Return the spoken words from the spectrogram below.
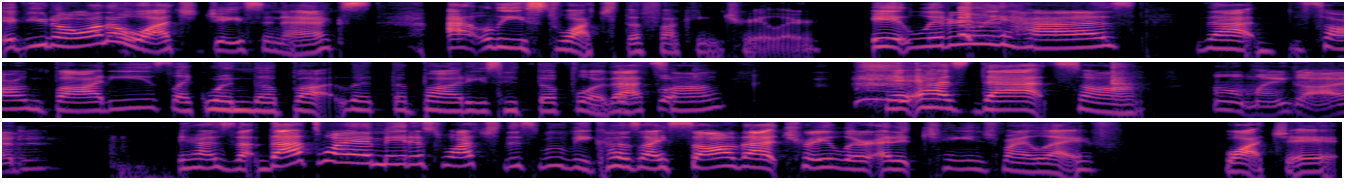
if you don't want to watch Jason X, at least watch the fucking trailer. It literally has that song "Bodies," like when the bo- let the bodies hit the floor. The That song. It has that song. Oh my god. It has that. That's why I made us watch this movie because I saw that trailer and it changed my life. Watch it.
